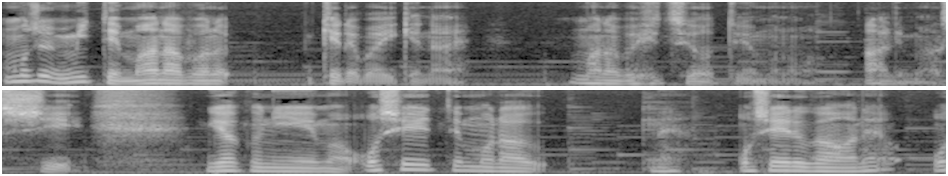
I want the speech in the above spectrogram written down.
もちろん見て学ばなければいけない。学ぶ必要というものもありますし、逆に、まあ、教えてもらう。ね。教える側はね、教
